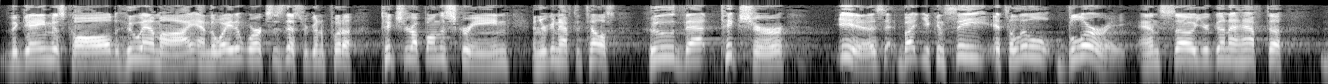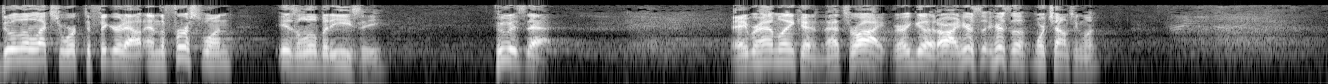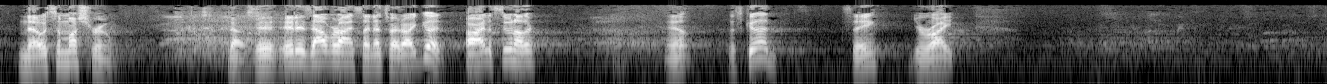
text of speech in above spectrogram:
The game is called Who Am I? And the way that works is this. We're going to put a picture up on the screen, and you're going to have to tell us who that picture is, but you can see it's a little blurry, and so you're going to have to do a little extra work to figure it out. And the first one is a little bit easy. Who is that? Abraham Lincoln. That's right. Very good. All right. Here's the, here's the more challenging one. No, it's a mushroom. No, it, it is Albert Einstein. That's right. All right. Good. All right. Let's do another. Yeah. That's good. See? You're right.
